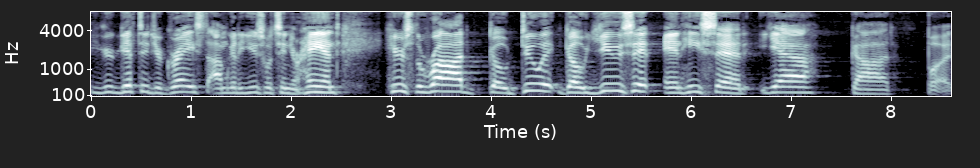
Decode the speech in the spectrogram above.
you're gifted, you're graced. I'm going to use what's in your hand. Here's the rod. Go do it. Go use it. And he said, Yeah, God, but.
